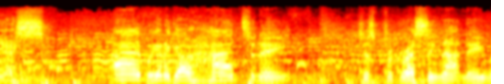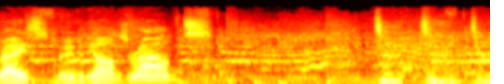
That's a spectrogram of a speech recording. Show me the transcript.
Yes. And we're going to go hand to knee. Just progressing that knee raise, moving the arms around. Da, da, da.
